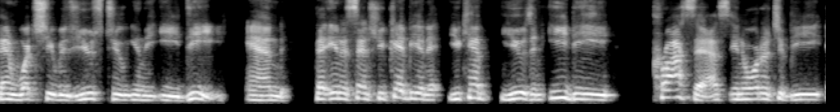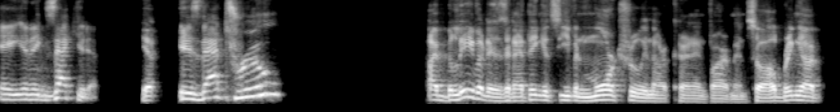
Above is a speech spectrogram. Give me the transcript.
than what she was used to in the ED. And that in a sense, you can't be an you can't use an ED process in order to be a, an executive. Yep. Is that true? I believe it is, and I think it's even more true in our current environment. So I'll bring out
